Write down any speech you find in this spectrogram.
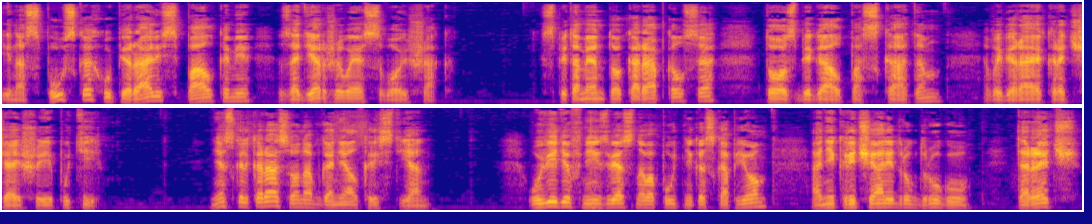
и на спусках упирались палками, задерживая свой шаг. Спитамен то карабкался, то сбегал по скатам, выбирая кратчайшие пути. Несколько раз он обгонял крестьян. Увидев неизвестного путника с копьем, они кричали друг другу «Тереч!»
